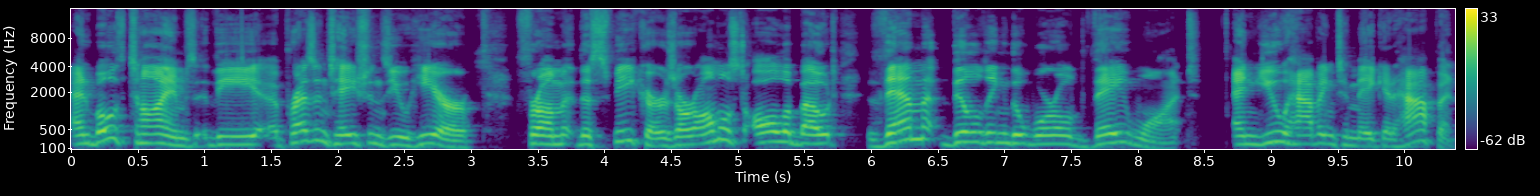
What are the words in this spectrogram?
And both times, the uh, presentations you hear from the speakers are almost all about them building the world they want and you having to make it happen.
